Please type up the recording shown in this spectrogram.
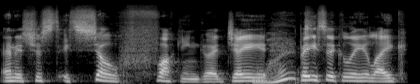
and it's just it's so fucking good. Jay What? basically like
